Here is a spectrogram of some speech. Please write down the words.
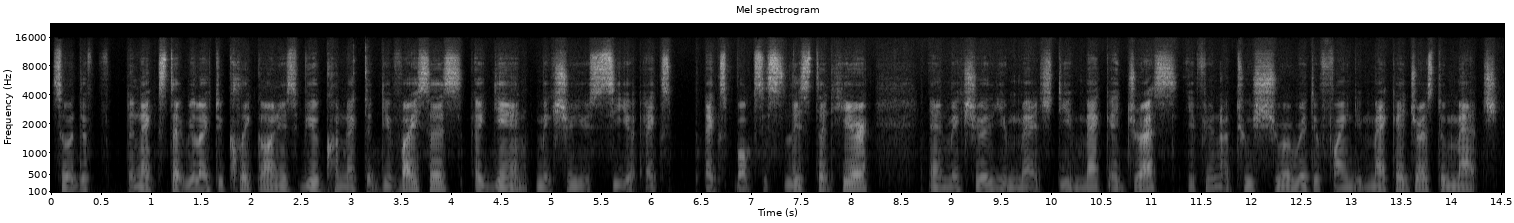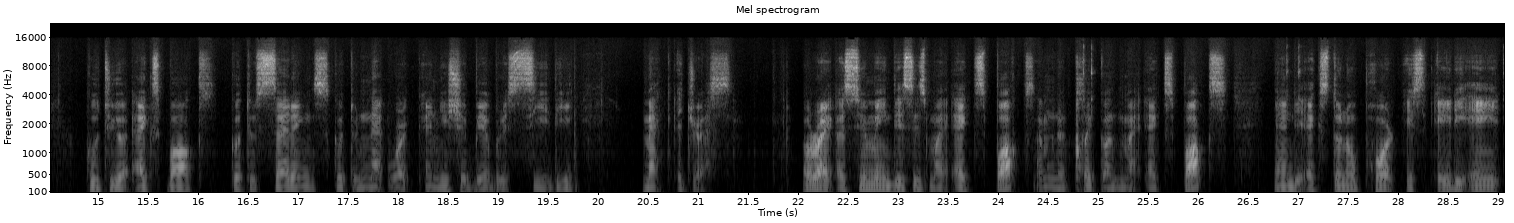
So the the next step you like to click on is view connected devices. Again, make sure you see your X, Xbox is listed here and make sure you match the MAC address. If you're not too sure where to find the MAC address to match, go to your Xbox, go to settings, go to network, and you should be able to see the MAC address. All right, assuming this is my Xbox, I'm going to click on my Xbox and the external port is 88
